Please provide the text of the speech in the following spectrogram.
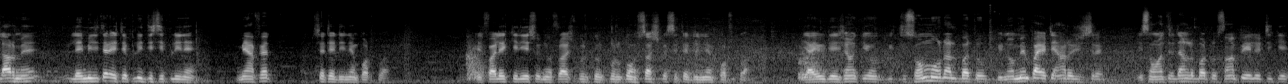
l'armée, les militaires étaient plus disciplinés. Mais en fait, c'était du n'importe quoi. Il fallait qu'il y ait ce naufrage pour qu'on sache que c'était de n'importe quoi. Il y a eu des gens qui, ont- qui sont morts dans le bateau, qui n'ont même pas été enregistrés. Ils sont entrés dans le bateau sans payer le ticket.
